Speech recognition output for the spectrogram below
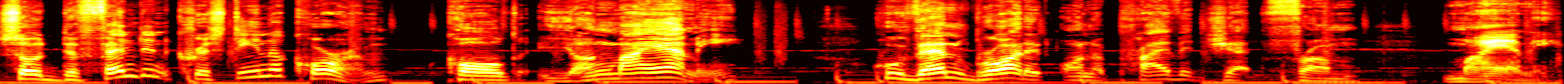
So defendant Kristina Khorram called Yung Miami, who then brought it on a private jet from Miami.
